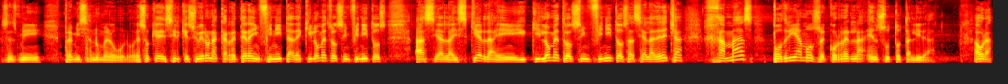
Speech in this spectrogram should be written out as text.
esa es mi premisa número uno. Eso quiere decir que si hubiera una carretera infinita de kilómetros infinitos hacia la izquierda y kilómetros infinitos hacia la derecha, jamás podríamos recorrerla en su totalidad. Ahora,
